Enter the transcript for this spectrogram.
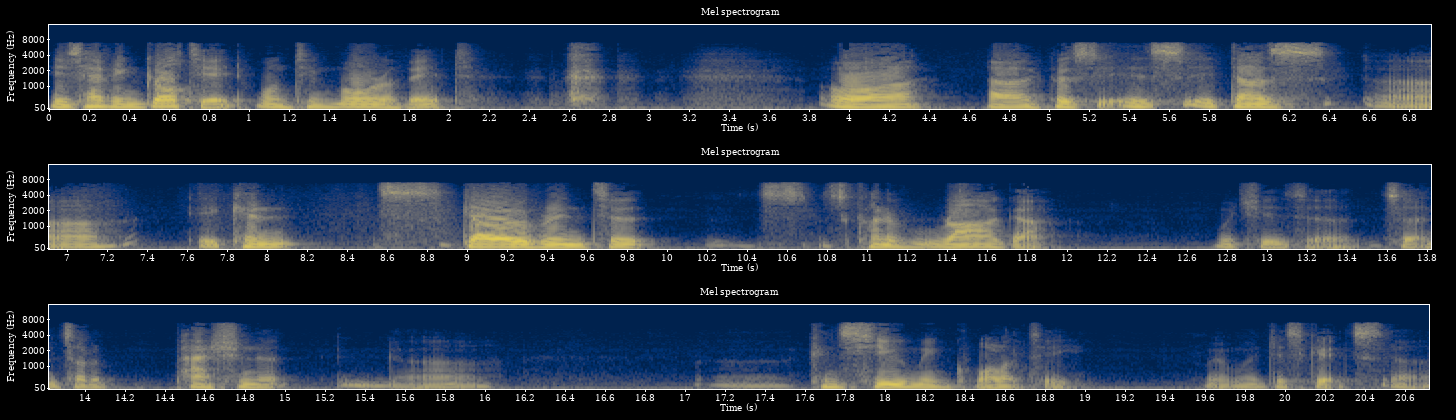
is having got it, wanting more of it, or because uh, it does, uh, it can go over into kind of raga, which is a certain sort of passionate, uh, consuming quality. When just gets, uh,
